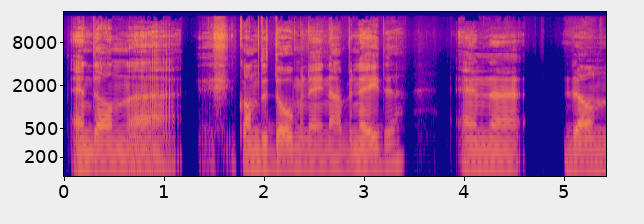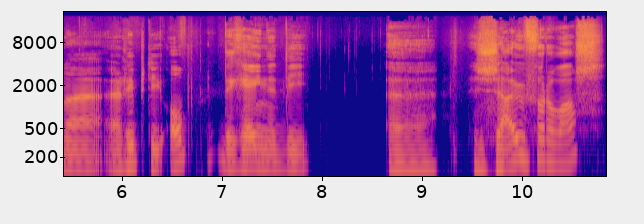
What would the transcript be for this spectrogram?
En dan eh, kwam de dominee naar beneden en eh, dan eh, riep hij op degene die zuiver was,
